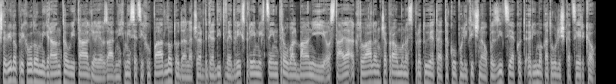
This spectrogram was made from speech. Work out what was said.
Število prihodov migrantov v Italijo je v zadnjih mesecih upadlo, tudi načrt graditve dveh sprejemnih centrov v Albaniji ostaja aktualen, čeprav mu nasprotujete tako politična opozicija kot rimokatoliška crkva.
